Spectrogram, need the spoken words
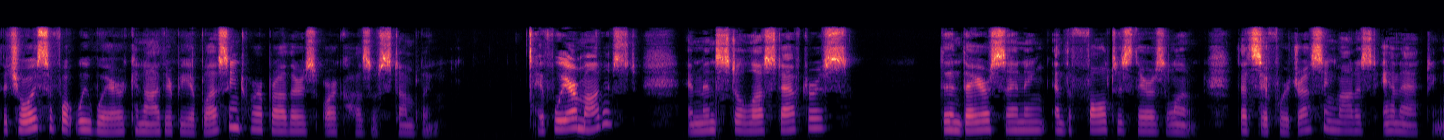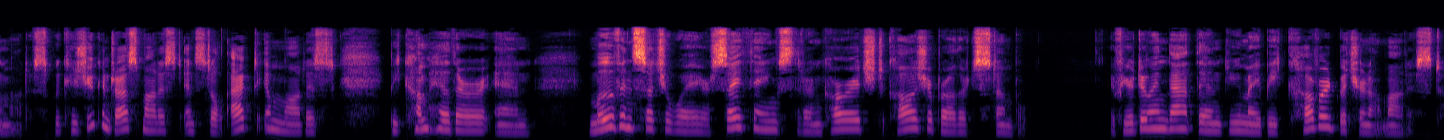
The choice of what we wear can either be a blessing to our brothers or a cause of stumbling. If we are modest and men still lust after us, then they are sinning and the fault is theirs alone. That's if we're dressing modest and acting modest. Because you can dress modest and still act immodest, become hither and move in such a way or say things that are encouraged to cause your brother to stumble. If you're doing that, then you may be covered, but you're not modest.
